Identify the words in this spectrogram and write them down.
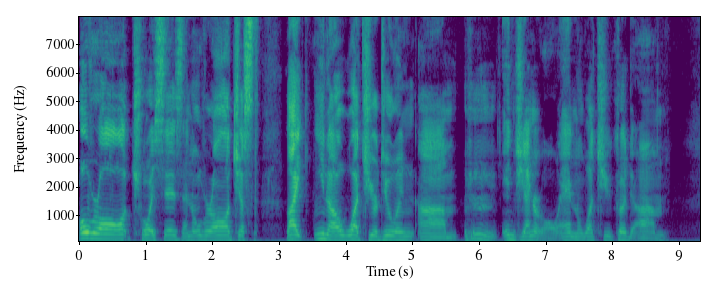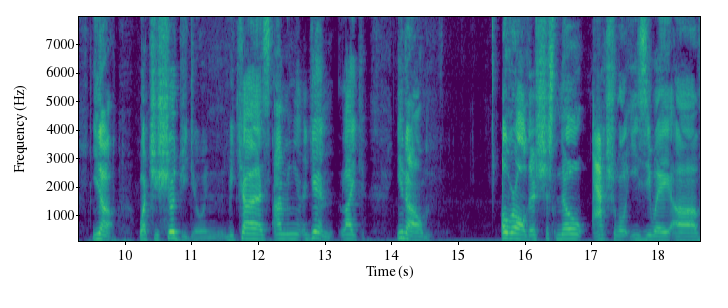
overall choices and overall just like you know what you're doing um in general and what you could um you know what you should be doing. Because i mean again like you know overall there's just no actual easy way of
